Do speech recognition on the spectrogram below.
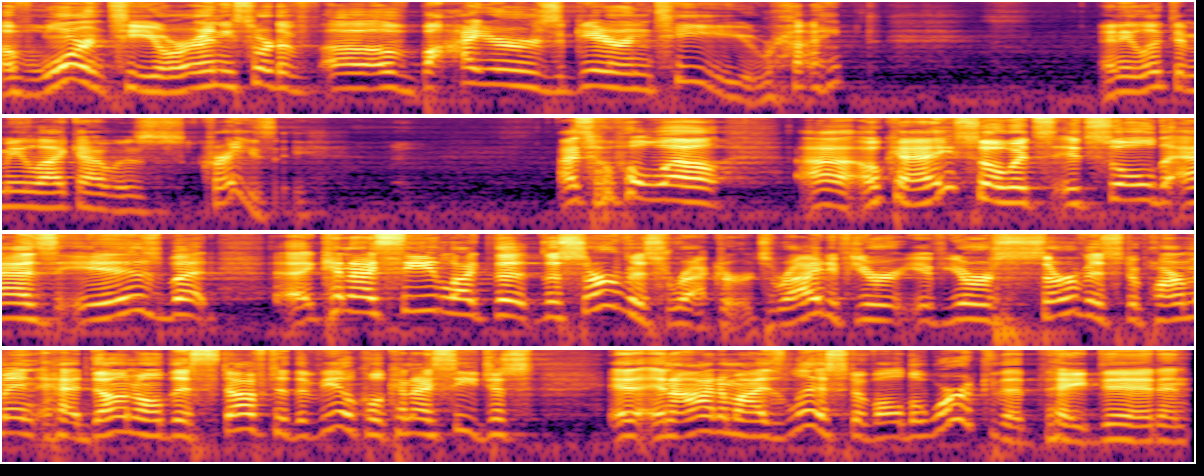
of warranty or any sort of, uh, of buyer's guarantee, right? And he looked at me like I was crazy. I said, well, well, uh, okay, so it's, it's sold as is, but uh, can I see like the, the service records, right? If, your if your service department had done all this stuff to the vehicle, can I see just an itemized list of all the work that they did? And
